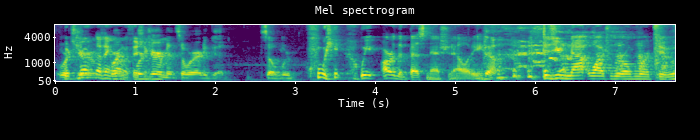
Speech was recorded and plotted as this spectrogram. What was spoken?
we're, Which no- nothing we're, wrong with we're. German, so we're already good. So we're We we are the best nationality. no, Did you not watch World War II?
